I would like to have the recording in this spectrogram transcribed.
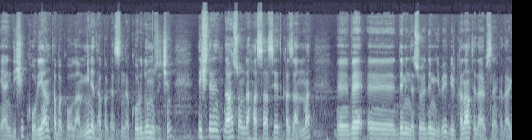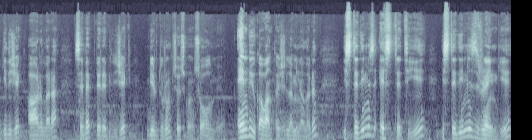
yani dişi koruyan tabaka olan mine tabakasını da koruduğumuz için dişlerin daha sonra hassasiyet kazanma e, ve e, demin de söylediğim gibi bir kanal tedavisine kadar gidecek ağrılara sebep verebilecek bir durum söz konusu olmuyor. En büyük avantajı laminaların istediğimiz estetiği, istediğimiz rengi,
